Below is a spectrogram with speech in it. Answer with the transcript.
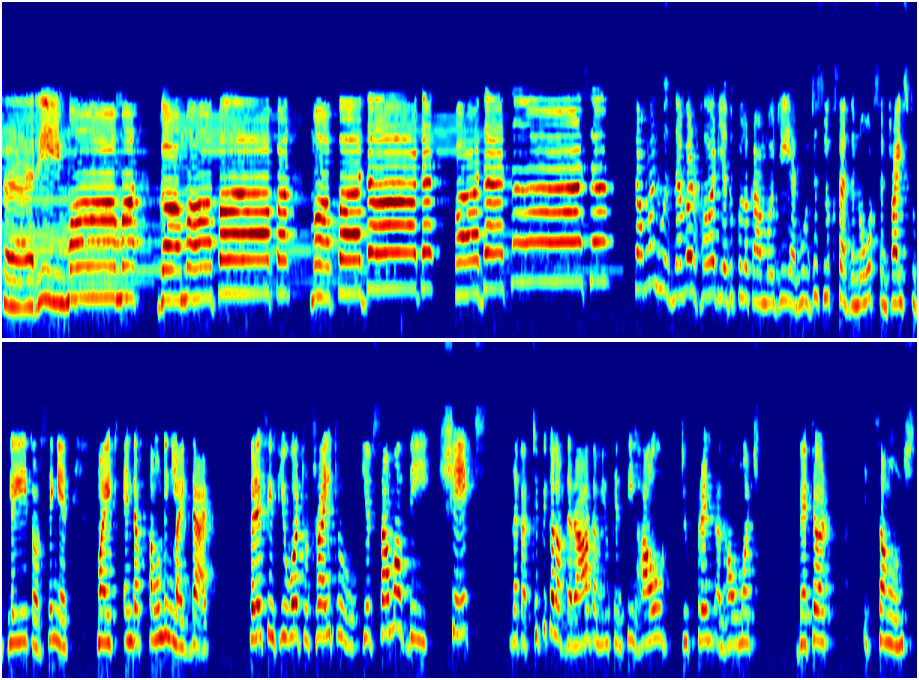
Sari mama gama papa ma pada da pada sa sa. Someone who has never heard Yadukula Kamboji and who just looks at the notes and tries to play it or sing it might end up sounding like that. Whereas if you were to try to give some of the shakes that are typical of the ragam, you can see how different and how much better it sounds.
